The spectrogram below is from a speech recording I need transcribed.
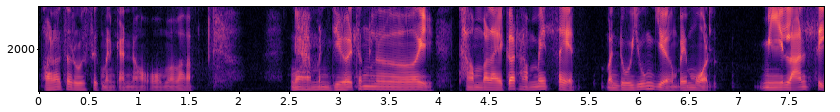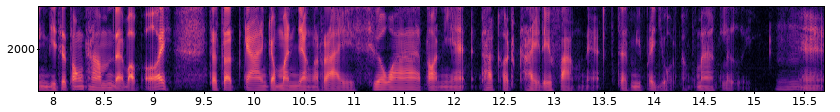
เพราะเราจะรู้สึกเหมือนกันเนาะโอมว่าแบบงานมันเยอะจังเลยทำอะไรก็ทำไม่เสร็จ มันดูยุ่งเหยิงไปหมด มีล้านสิ่งที่จะต้องทำแต่แบบเอ้ย จะจัดการกับมันอย่างไร เชื่อว่าตอนเนี้ยถ้าเกิดใครได้ฟังเนี่ยจะมีประโยชน์มากๆเลยเออ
